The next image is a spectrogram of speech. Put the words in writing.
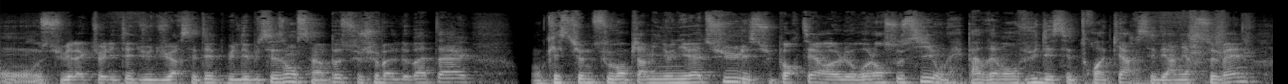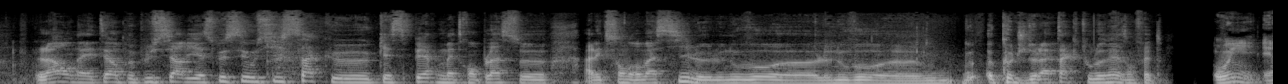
on suivait l'actualité du, du, RCT depuis le début de saison, c'est un peu ce cheval de bataille. On questionne souvent Pierre Mignoni là-dessus, les supporters euh, le relancent aussi. On n'avait pas vraiment vu d'essai de trois quarts ces dernières semaines. Là, on a été un peu plus servi. Est-ce que c'est aussi ça que qu'espère mettre en place euh, Alexandre Massy, le, nouveau, euh, le nouveau coach de l'attaque toulonnaise en fait? Oui, et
